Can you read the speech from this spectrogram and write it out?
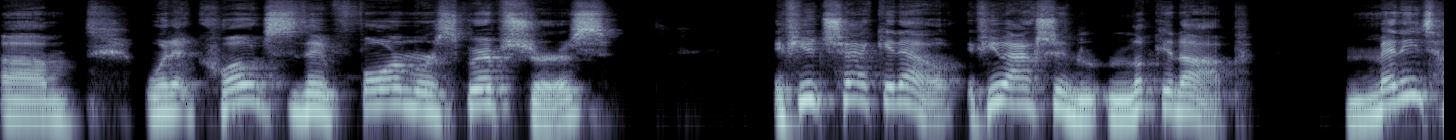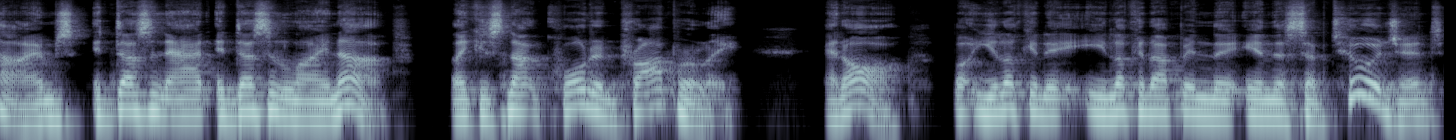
um, when it quotes the former scriptures, if you check it out, if you actually look it up, many times it doesn't add, it doesn't line up. Like it's not quoted properly at all. But you look at it, you look it up in the in the Septuagint,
